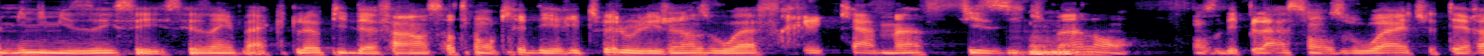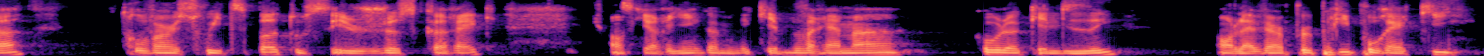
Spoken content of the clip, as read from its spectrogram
minimiser ces, impacts-là, puis de faire en sorte qu'on crée des rituels où les gens se voient fréquemment, physiquement. Mm-hmm. on, se déplace, on se voit, etc trouver un sweet spot où c'est juste correct. Je pense qu'il n'y a rien comme une équipe vraiment colocalisée. On l'avait un peu pris pour acquis,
